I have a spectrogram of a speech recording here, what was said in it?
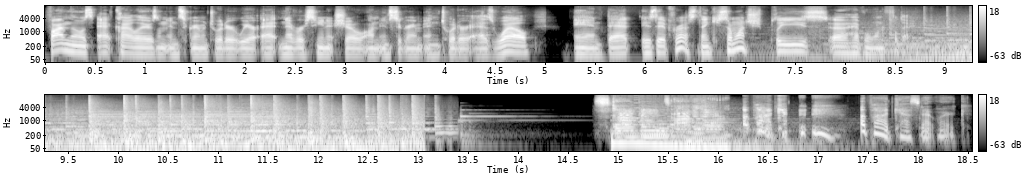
Find those at Kyle Ayers on Instagram and Twitter. We are at Never Seen It Show on Instagram and Twitter as well. And that is it for us. Thank you so much. Please uh, have a wonderful day. Audio. A podcast network.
